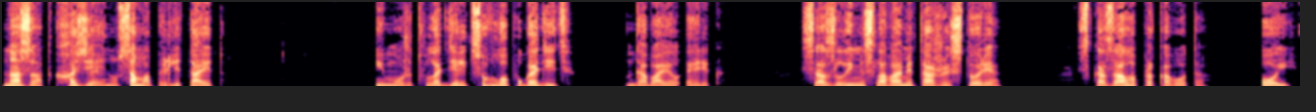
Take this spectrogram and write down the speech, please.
назад к хозяину сама прилетает». «И может владельцу в лоб угодить», — добавил Эрик. «Со злыми словами та же история. Сказала про кого-то? Ой,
